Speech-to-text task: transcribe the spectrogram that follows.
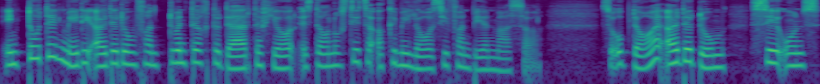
En tot en met die ouderdom van 20 tot 30 jaar is daar nog steeds 'n akkumulasie van beenmassa. So op daai ouderdom sê ons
